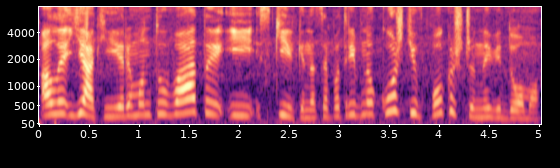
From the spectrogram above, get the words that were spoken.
Але як її ремонтувати і скільки на це потрібно коштів, поки що невідомо.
